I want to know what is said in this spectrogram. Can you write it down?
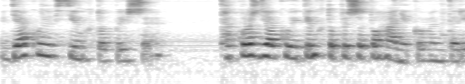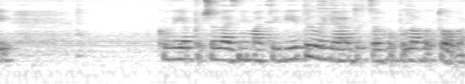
Дякую всім, хто пише. Також дякую тим, хто пише погані коментарі. Коли я почала знімати відео, я до цього була готова.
